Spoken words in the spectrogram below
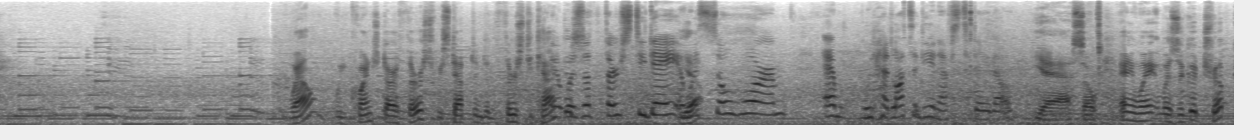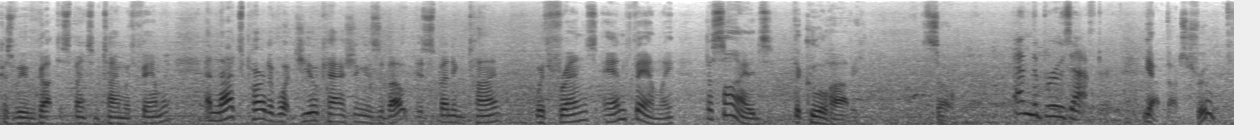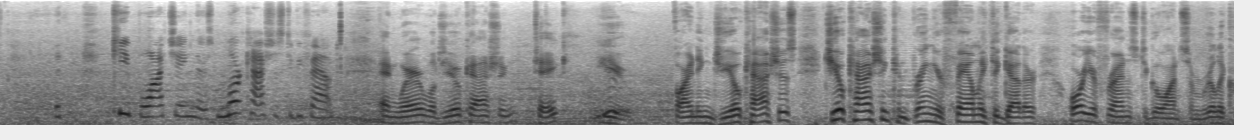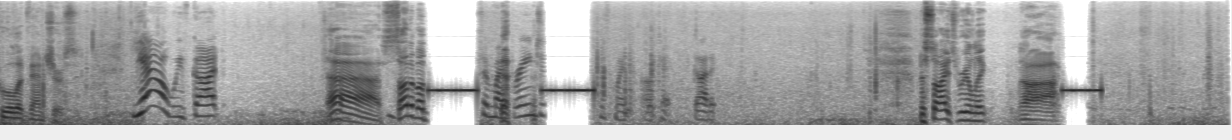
Well, we quenched our thirst. We stepped into the thirsty cactus. It was a thirsty day. It Yeah. was so warm. And we had lots of DNFs today though. Yeah, so anyway, it was a good trip because we've got to spend some time with family. And that's part of what geocaching is about, is spending time with friends and family besides the cool hobby. So, And the brews after. yeah, that's true. Keep watching. There's more caches to be found. And where will geocaching take you? Finding geocaches? Geocaching can bring your family together or your friends to go on some really cool adventures. Yeah, we've got Ah, son of a and my brain just my okay, got it. Besides really, ah,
